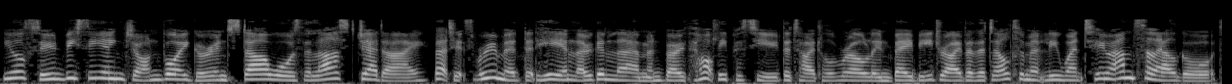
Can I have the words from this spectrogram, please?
You'll soon be seeing John Boyega in Star Wars The Last Jedi, but it's rumored that he and Logan Lerman both hotly pursued the title role in Baby Driver that ultimately went to Ansel Elgort.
